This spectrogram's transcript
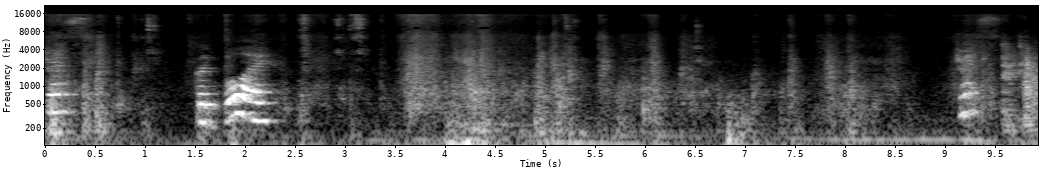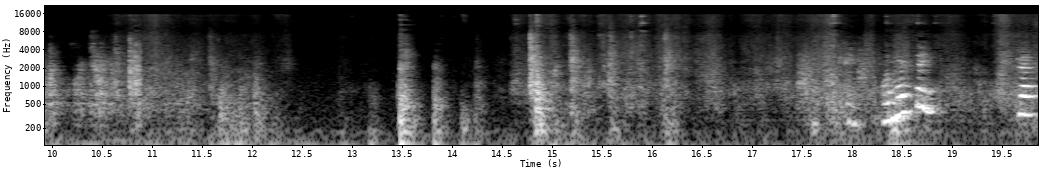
Dress. Good boy. Dress. Okay, one more thing. Dress.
